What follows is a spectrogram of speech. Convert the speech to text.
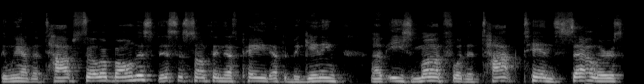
Then we have the top seller bonus. This is something that's paid at the beginning of each month for the top ten sellers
